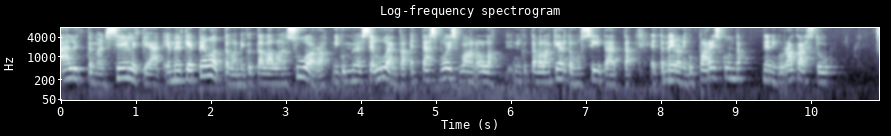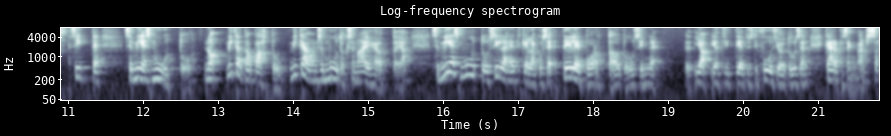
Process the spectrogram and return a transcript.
älyttömän selkeä ja melkein pelottavan niin kuin tavallaan suora niin kuin myös se luenta, että tässä voisi vaan olla niin kuin tavallaan kertomus siitä, että, että meillä on niin kuin pariskunta, ne niin kuin rakastuu, sitten se mies muuttuu. No, mitä tapahtuu? Mikä on se muutoksen aiheuttaja? Se mies muuttuu sillä hetkellä, kun se teleporttautuu sinne ja, ja sitten tietysti fuusioituu sen kärpäsen kanssa.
